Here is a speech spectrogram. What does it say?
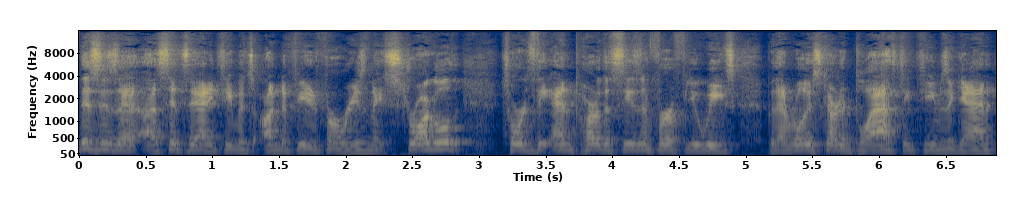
this is a, a, Cincinnati team that's undefeated for a reason. They struggled towards the end part of the season for a few weeks, but then really started blasting teams again.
